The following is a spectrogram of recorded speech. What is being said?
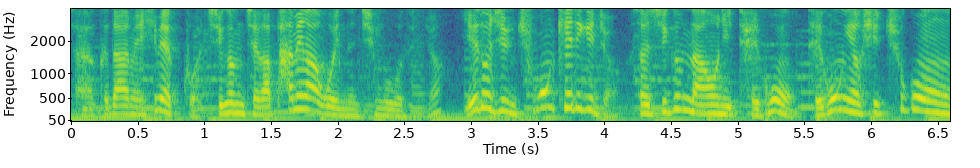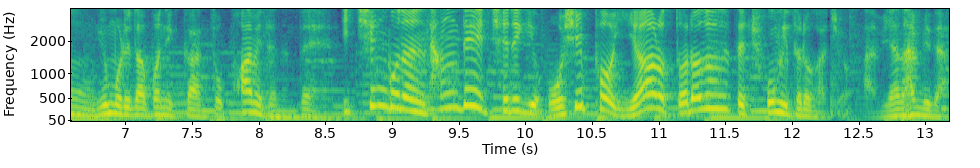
자, 그 다음에 히메코. 지금 제가 파밍하고 있는 친구거든요. 얘도 지금 추공 캐릭이죠. 그래서 지금 나온 이 대공, 대공이 역시 추공 유물이다 보니까 또 포함이 되는데 이 친구는 상대의 체력이 50% 이하로 떨어졌을 때 추공이 들어가죠. 아, 미안합니다.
